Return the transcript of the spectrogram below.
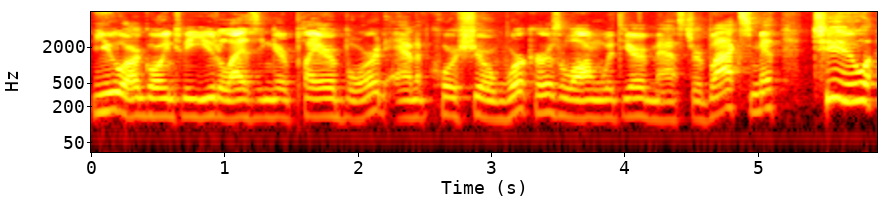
You are going to be utilizing your player board and of course your workers along with your master blacksmith to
